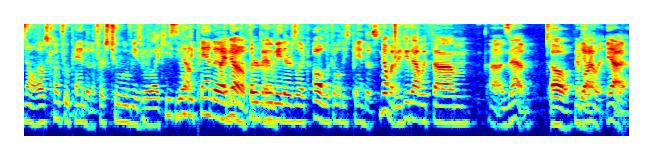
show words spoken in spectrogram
No, that was Kung Fu Panda. The first two movies were like, he's the No, only panda. I and then know, the third then- movie, there's like, oh, look at all these pandas. no, but they do that with um, uh, Zeb. Oh, Never yeah. really. Yeah. Yeah.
